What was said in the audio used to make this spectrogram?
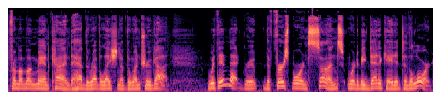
from among mankind to have the revelation of the one true God. Within that group, the firstborn sons were to be dedicated to the Lord.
